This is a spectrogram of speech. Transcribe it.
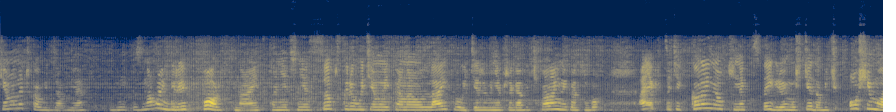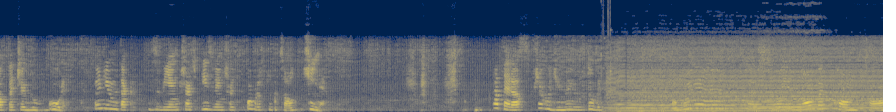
Siemaneczko widzowie. Z nowej gry Fortnite. Koniecznie subskrybujcie mój kanał, lajkujcie, żeby nie przegapić kolejnych odcinków. A jak chcecie kolejny odcinek z tej gry, musicie dobić 8 łapeczek w górę. Będziemy tak zwiększać i zwiększać po prostu co odcinek. A teraz przechodzimy już do gry. Ogólnie to jest moje nowe konto.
